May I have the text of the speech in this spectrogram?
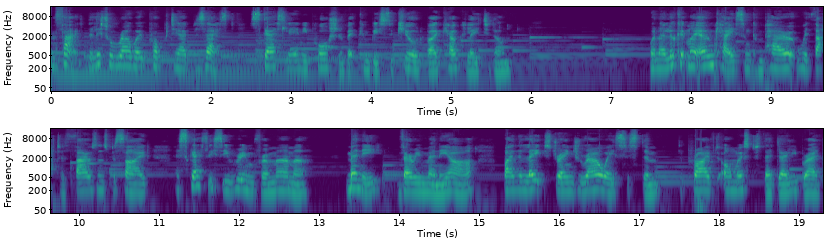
In fact, the little railway property I possessed, scarcely any portion of it can be secured by calculated on. When I look at my own case and compare it with that of thousands beside, I scarcely see room for a murmur. Many, very many are, by the late strange railway system, deprived almost of their daily bread.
